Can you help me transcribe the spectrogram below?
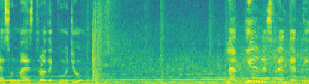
¿Querías un maestro de Cuyo? La tienes frente a ti.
